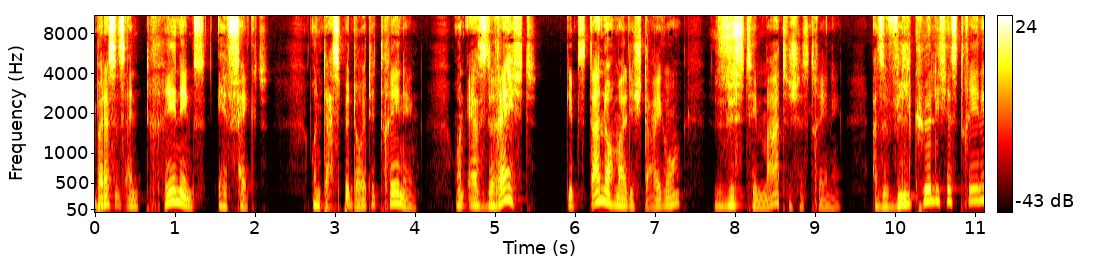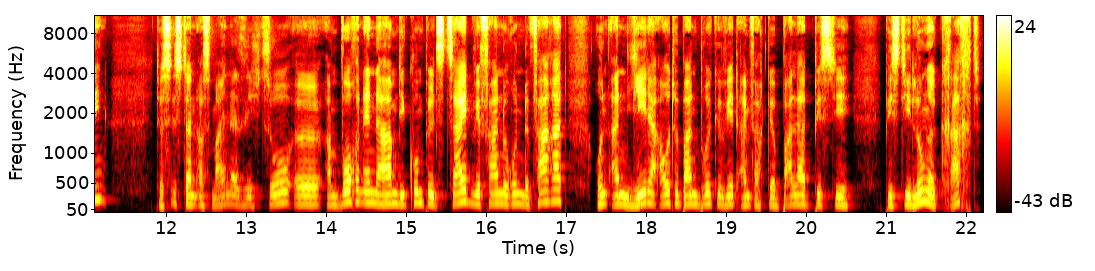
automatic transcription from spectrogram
Aber das ist ein Trainingseffekt. Und das bedeutet Training. Und erst recht gibt es dann nochmal die Steigerung systematisches Training. Also willkürliches Training. Das ist dann aus meiner Sicht so, äh, am Wochenende haben die Kumpels Zeit, wir fahren eine Runde Fahrrad und an jeder Autobahnbrücke wird einfach geballert, bis die, bis die Lunge kracht.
